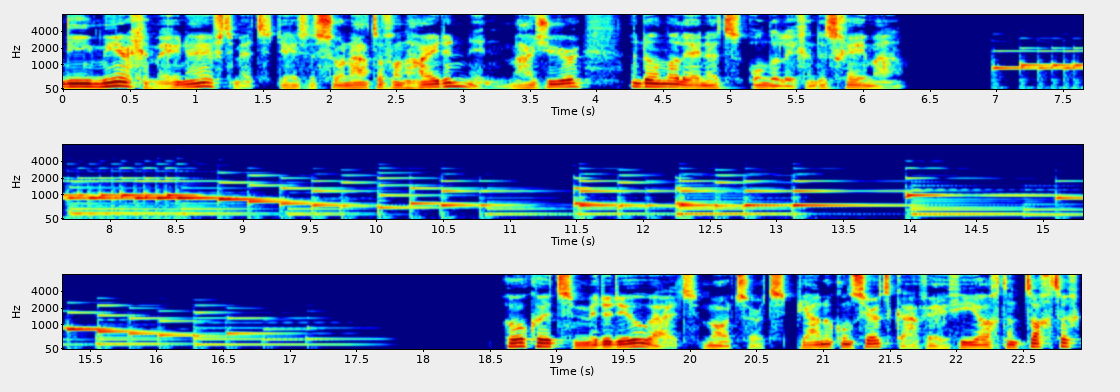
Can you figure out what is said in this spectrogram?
die meer gemeen heeft met deze sonate van Haydn in majeur dan alleen het onderliggende schema. Ook het middendeel uit Mozarts pianoconcert KV 488,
